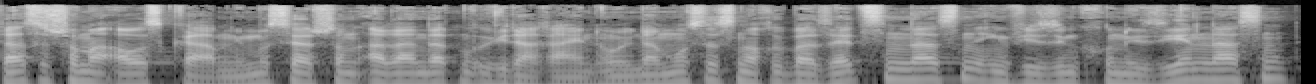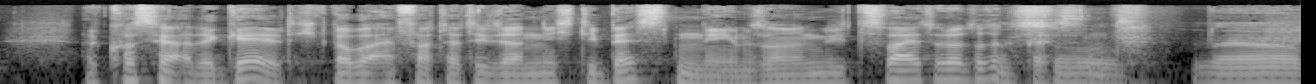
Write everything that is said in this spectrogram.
Das ist schon mal Ausgaben. Die musst du ja schon allein das wieder reinholen. Dann musst du es noch übersetzen lassen, irgendwie synchronisieren lassen. Das kostet ja alle Geld. Ich glaube einfach, dass die dann nicht die Besten nehmen, sondern die zweit- oder drittbesten. So, ja,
